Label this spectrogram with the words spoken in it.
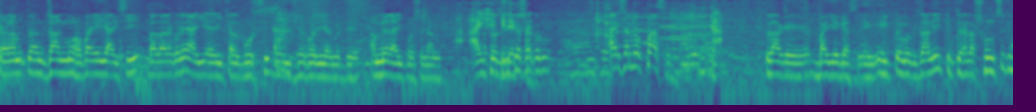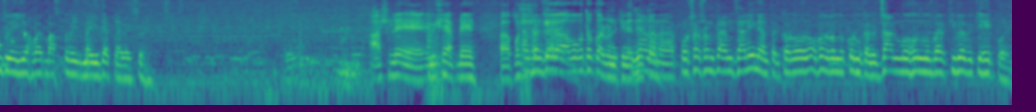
কারণ আমি তো জানব হবাই এই আইসি বাজারে করে আই এই কাল বসছি বইসে করি এর মধ্যে। আপনার আই আর আইসে কি জিজ্ঞাসা করুন। আইসি আমরা পাশে লাগে বাইয়ে গেছে। এই এইটা আমি জানি কিন্তু হ্যাঁ শুনছি কিন্তু এই হবাই বাস্তবে মাই দেখ লাগাইছে। আসলে এই বিষয়ে আপনি প্রশাসনকে অবগত করবেন কিনা? না না না প্রশাসনকে আমি জানি না তার কারণ অবগত করুন কেন? জান মোহন মুবার কীভাবে কি পড়ে?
